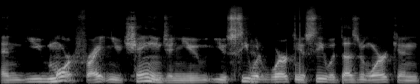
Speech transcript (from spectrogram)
and you morph right, and you change, and you you see what works, and you see what doesn't work, and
